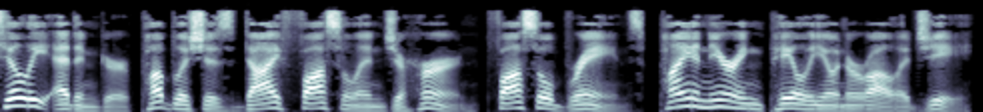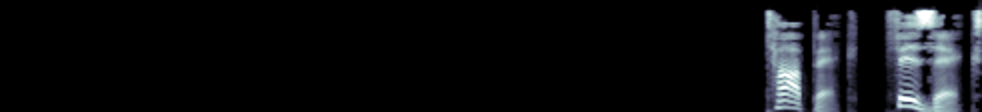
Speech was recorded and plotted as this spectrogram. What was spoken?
Tilly Edinger publishes Die fossilen Gehirn Fossil Brains, Pioneering Paleoneurology, Topic: Physics.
